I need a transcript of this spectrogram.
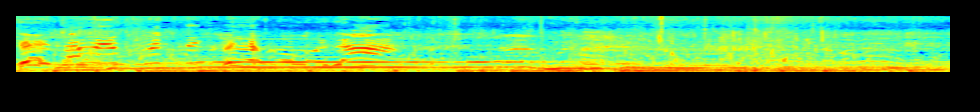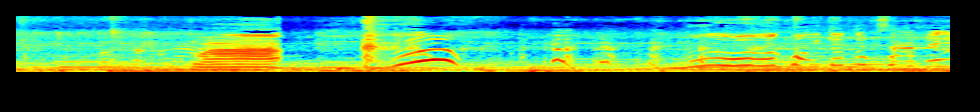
Kaya kami putik ko yung hula. Wa. Woo! Woo! Huwag mong itutok sa akin.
